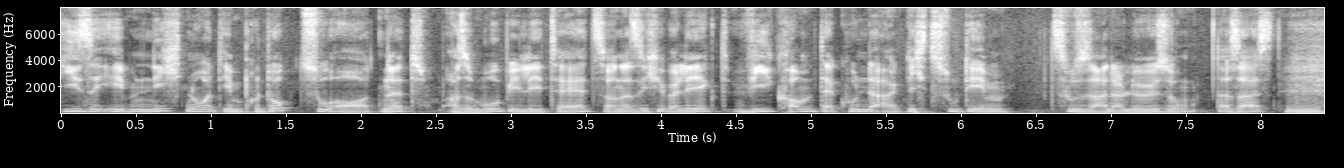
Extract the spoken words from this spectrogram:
diese eben nicht nur dem Produkt zuordnet, also Mobilität, sondern sich überlegt, wie kommt der Kunde eigentlich zu dem zu seiner Lösung. Das heißt, mhm.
